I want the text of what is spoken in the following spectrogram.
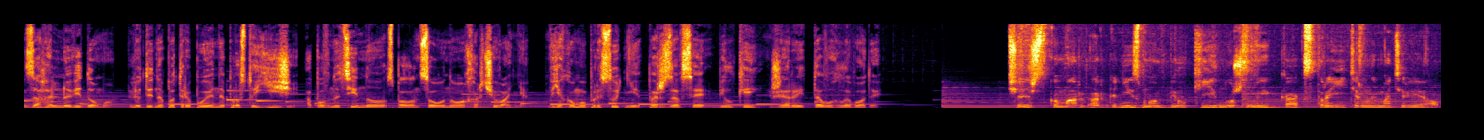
Загальновідомо, людина потребує не просто їжі, а повноцінного збалансованого харчування, в якому присутні перш за все білки, жири та вуглеводи. Человеческому ор- организму белки нужны как строительный материал.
